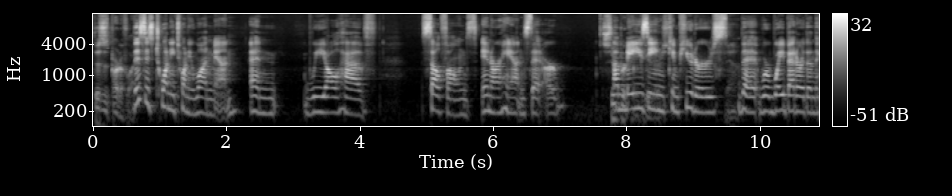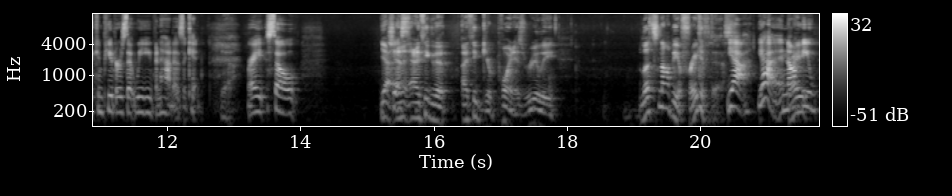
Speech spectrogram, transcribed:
This is part of life. this is 2021 man and we all have cell phones in our hands that are Supercomputers. amazing computers Yeah. that were way better than the computers that we even had as a kid Yeah. right so Yeah, and, Just- and I think that I think your point is really let's not be afraid of this. yeah yeah and not right? be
